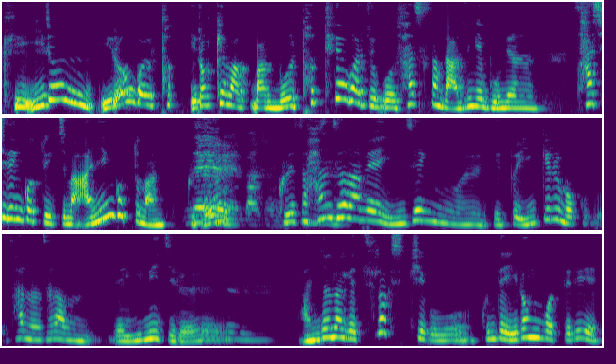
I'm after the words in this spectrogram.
그 이런 이런 걸 터, 이렇게 막 막 뭘 터트려 가지고 사실상 나중에 보면 사실인 것도 있지만 아닌 것도 많거든. 네 맞아요. 그래서 한 음. 사람의 인생을 이렇게 또 인기를 먹고 사는 사람들의 이미지를 음. 완전하게 추락시키고 근데 이런 것들이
